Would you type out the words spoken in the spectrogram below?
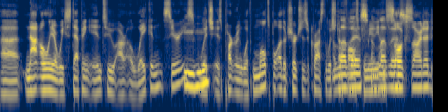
uh, not only are we stepping into our Awaken series, which is partnering with multiple other churches across the Wichita Falls this. I community. I'm love so excited.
